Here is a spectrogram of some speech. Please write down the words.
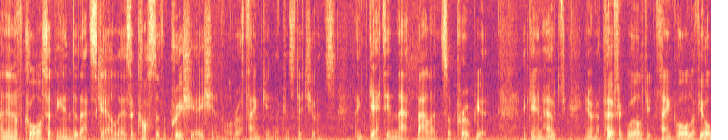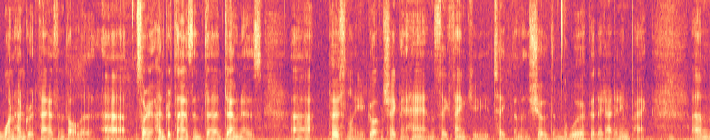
And then, of course, at the end of that scale, there's a cost of appreciation or of thanking the constituents and getting that balance appropriate. Again, how you know, in a perfect world, you'd thank all of your $100,000, uh, sorry, 100,000 uh, donors. Uh, personally, you go up and shake their hand, say thank you, you take them and show them the work that they'd had an impact. Um,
